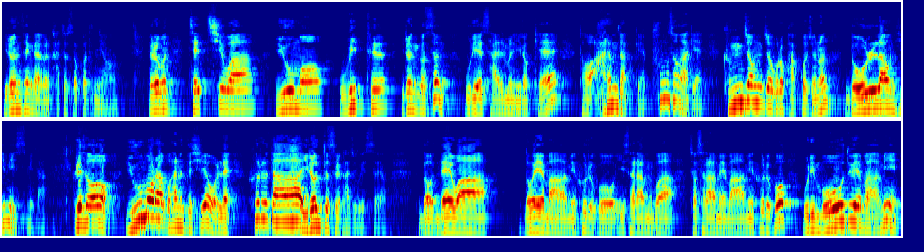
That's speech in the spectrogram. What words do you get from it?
이런 생각을 가졌었거든요. 여러분, 재치와 유머, 위트 이런 것은 우리의 삶을 이렇게 더 아름답게 풍성하게 긍정적으로 바꿔주는 놀라운 힘이 있습니다. 그래서 유머라고 하는 뜻이요 원래 흐르다 이런 뜻을 가지고 있어요. 너 내와 너의 마음이 흐르고 이 사람과 저 사람의 마음이 흐르고 우리 모두의 마음이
